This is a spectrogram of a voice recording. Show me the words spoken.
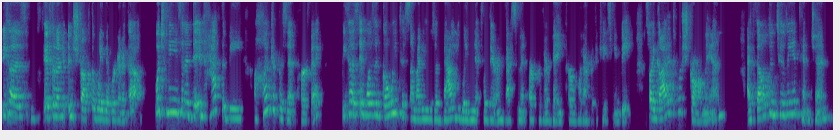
because it's going to instruct the way that we're going to go, which means that it didn't have to be 100% perfect because it wasn't going to somebody who was evaluating it for their investment or for their bank or whatever the case may be. So I got it to a straw man I felt into the intention.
